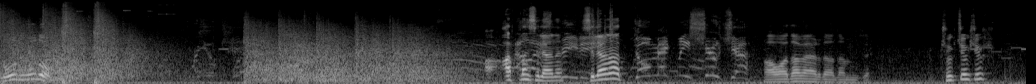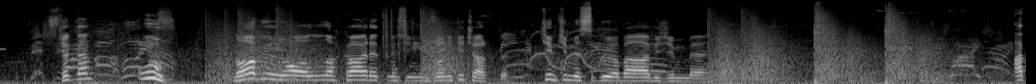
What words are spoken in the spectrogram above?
Ne oluyor oğlum? At lan silahını. Silahını at. Havada verdi adam bize. Çök çök çök. Çök lan. Uf. Ne yapıyorsun ya Allah kahretmesin 112 çarptı. Kim kimi sıkıyor be abicim be. At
